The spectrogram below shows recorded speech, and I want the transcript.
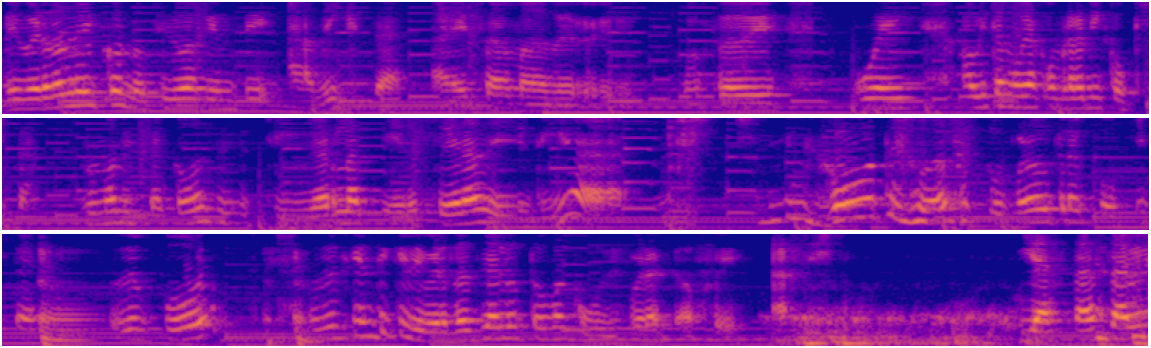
de verdad he conocido a gente adicta a esa madre. O sea, de, güey, ahorita me voy a comprar mi coquita. No mames, te acabas de chingar la tercera del día. ¿Cómo te vas a comprar otra coquita? O sea, por. O sea, es gente que de verdad ya lo toma como si fuera café, así. Y hasta saben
